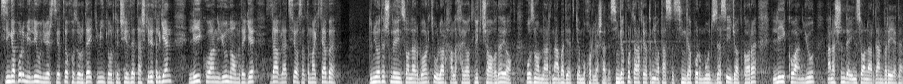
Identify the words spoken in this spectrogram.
Singapur milliy universiteti huzurida 2004 yilda tashkil etilgan li kuan yu nomidagi davlat siyosati maktabi. Dunyoda shunday insonlar borki ular hali hayotlik chog'idayoq o'z nomlarini abadiyatga muhrlashadi. Singapur taraqqiyotining otasi singapur mo'jizasi ijodkori li kuan yu ana shunday insonlardan biri edi.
